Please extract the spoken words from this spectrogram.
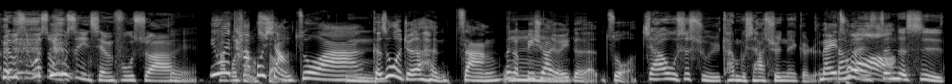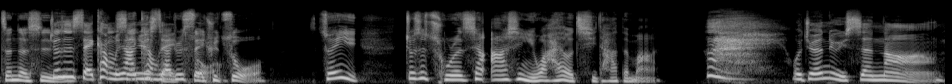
对不起，为什么不是你前夫刷？对，因为他不想做啊。可是我觉得很脏，那个必须要有一个人做。家务是属于看不下去那个人，没错，真的是，真的是，就是谁看不下去，看不下去谁去做。所以，就是除了像阿信以外，还有其他的吗？唉。我觉得女生呐、啊，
